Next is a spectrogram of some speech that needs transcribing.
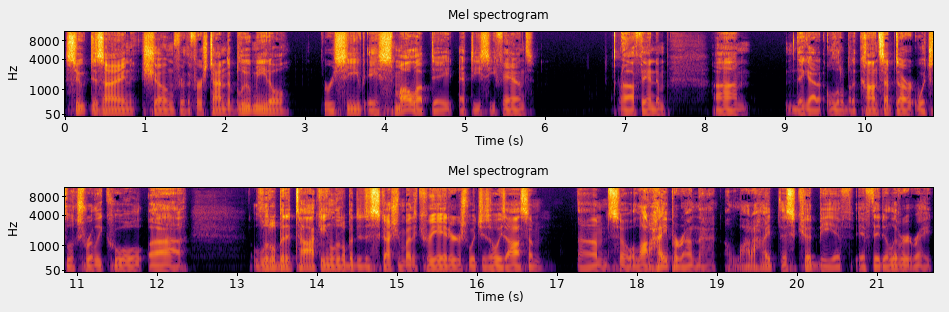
suit design shown for the first time. The Blue Beetle received a small update at DC fans uh, fandom. Um, they got a little bit of concept art, which looks really cool. Uh, a little bit of talking, a little bit of discussion by the creators, which is always awesome. Um, so a lot of hype around that. A lot of hype. This could be if if they deliver it right,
